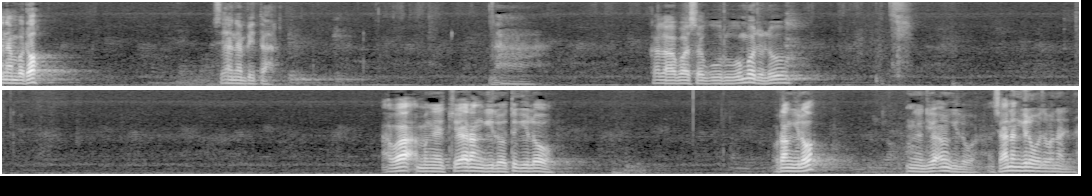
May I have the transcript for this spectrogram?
Nombor dua. Sia nombor bitar. Nah. Kalau bahasa guru umur dulu Awak mengecek orang gilo tu gilo. Orang gilo? Dia orang gilo. Saya nang gilo sebenarnya.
